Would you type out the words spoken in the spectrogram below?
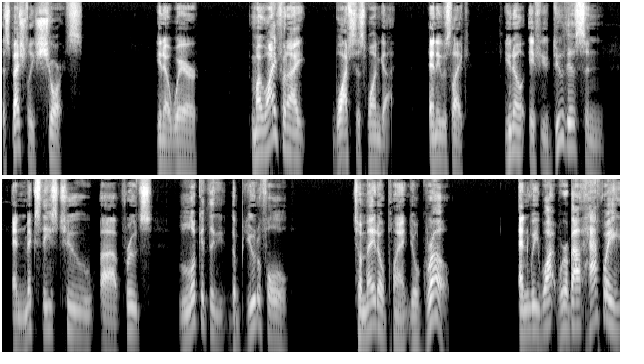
especially shorts. You know, where my wife and I watched this one guy, and he was like, you know, if you do this and and mix these two uh, fruits, look at the the beautiful tomato plant you'll grow. And we wa- we're about halfway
